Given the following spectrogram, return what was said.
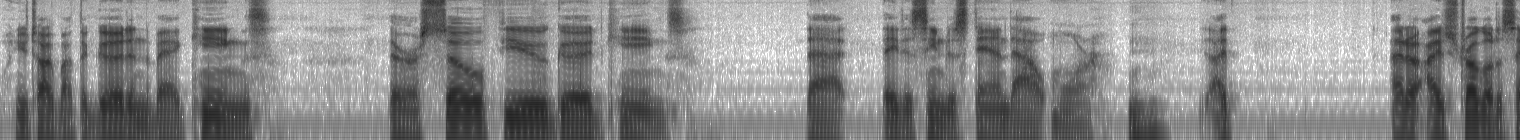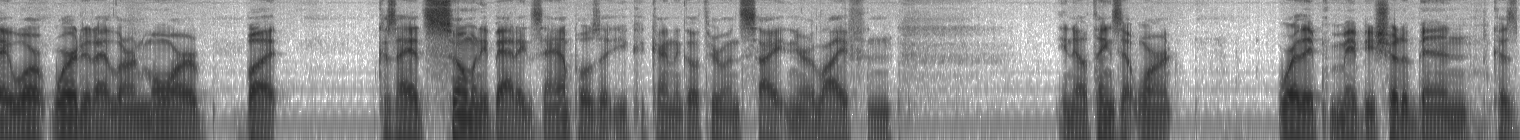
when you talk about the good and the bad kings, there are so few good kings that they just seem to stand out more. I, I, don't, I struggle to say where, where did I learn more, but because I had so many bad examples that you could kind of go through and cite in your life, and you know things that weren't where they maybe should have been. Because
